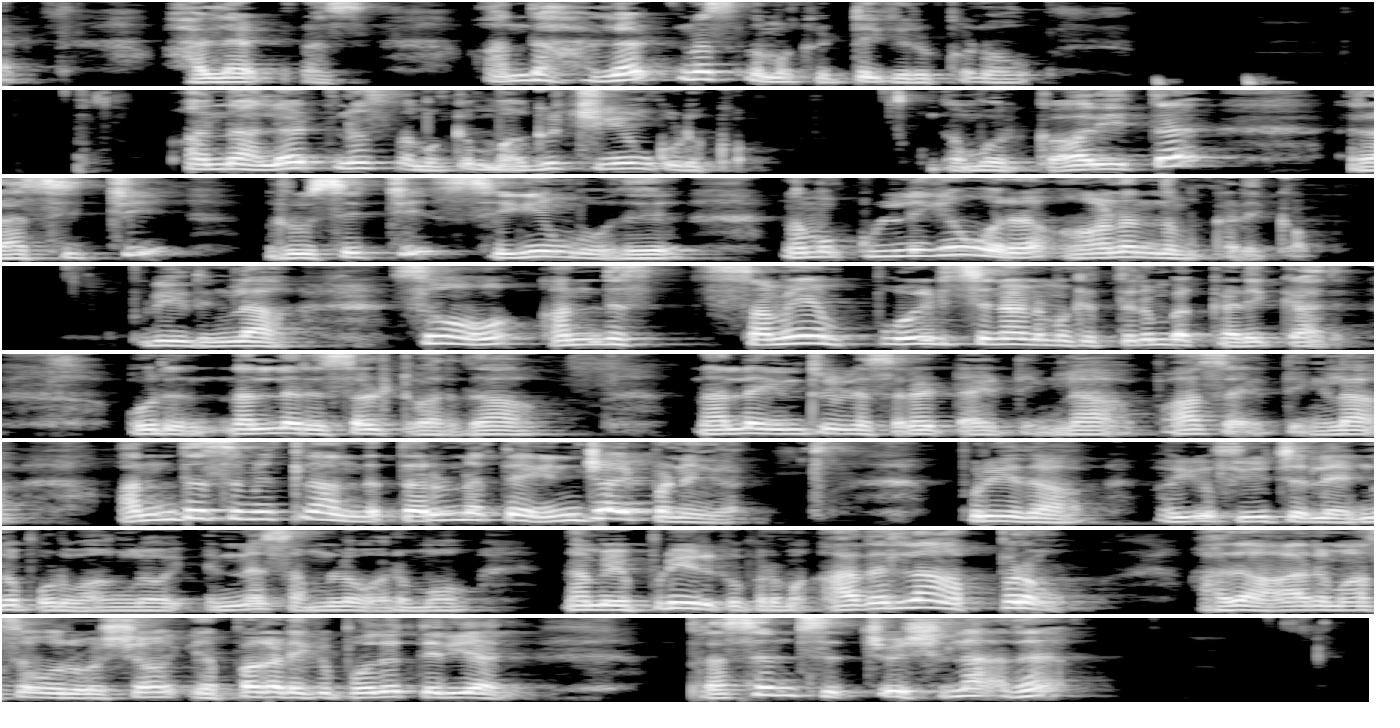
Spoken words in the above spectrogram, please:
அலர்ட்னஸ் அந்த அலர்ட்னஸ் நம்மக்கிட்ட இருக்கணும். அந்த அலர்ட்னஸ் நமக்கு மகிழ்ச்சியும் கொடுக்கும். நம்ம ஒரு காரியத்தை ரசித்து ருசித்து செய்யும்போது நமக்குள்ளேயும் ஒரு ஆனந்தம் கிடைக்கும். புரியுதுங்களா? ஸோ அந்த சமயம் போயிடுச்சுன்னா நமக்கு திரும்ப கிடைக்காது. ஒரு நல்ல ரிசல்ட் வருதா? நல்ல இன்டர்வியூவில் செலக்ட் ஆகிட்டிங்களா பாஸ் ஆகிட்டிங்களா அந்த சமயத்தில் அந்த தருணத்தை என்ஜாய் பண்ணுங்கள் புரியுதா? ஐயோ ஃப்யூச்சரில் எங்கே போடுவாங்களோ? என்ன சம்பளம் வருமோ? நம்ம எப்படி இருக்க போகிறோமோ அதெல்லாம் அப்புறம். அது ஆறு மாதம் ஒரு வருஷம் எப்போ கிடைக்க போதோ தெரியாது. ப்ரெசன்ட் சுச்சுவேஷனில் அதை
